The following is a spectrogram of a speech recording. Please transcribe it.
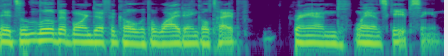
it's a little bit more difficult with a wide angle type grand landscape scene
